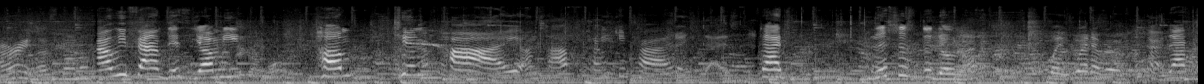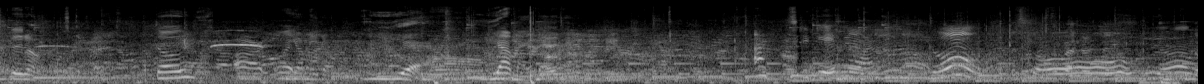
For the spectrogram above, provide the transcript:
Alright, let's go on over. Now we found this yummy pumpkin pie on top. Pumpkin pie. Show you guys. Dad, this is the donut. Wait, whatever. Okay. That's the donut. Those are wait. yummy donuts. Yeah, yummy. Ah, She gave me one. No. So yummy.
